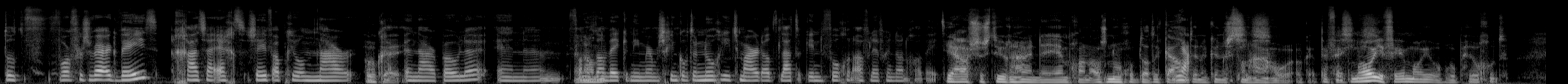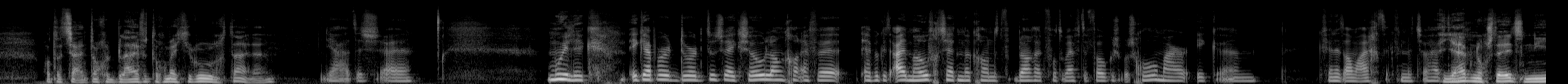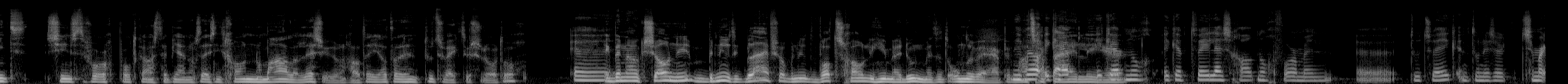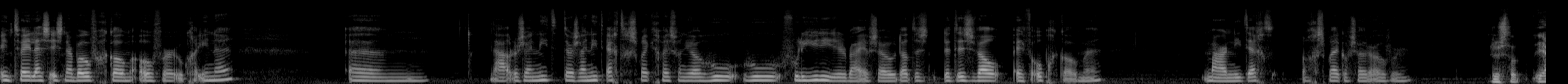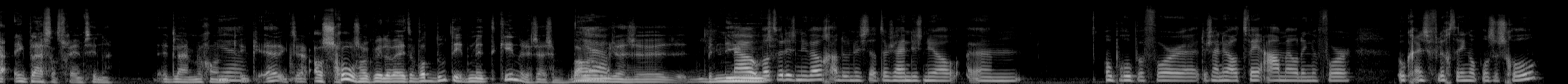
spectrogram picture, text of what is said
Tot, voor, voor zover ik weet, gaat zij echt 7 april naar, en naar Polen. En ehm, vanaf dan... dan weet ik het niet meer. Misschien komt er nog iets, maar dat laat ik in de volgende aflevering dan nog wel weten. Ja, of ze sturen haar een DM gewoon alsnog op dat account Ja, en dan kunnen ze van haar horen. Oké, perfect. Precies. Mooie Veer, mooie oproep. Heel goed. Want het zijn toch, het blijven toch een beetje roerige tijden. Hè? Ja, het is eh, moeilijk. Ik heb er door de toetsweek zo lang gewoon even... heb ik het uit mijn hoofd gezet... omdat ik gewoon het belangrijk vond om even te focussen op school. Maar ik, ehm, ik vind het allemaal echt... Ik vind het zo En heftig. jij hebt nog steeds niet, sinds de vorige podcast, heb jij nog steeds niet gewoon normale lesuren gehad. Hè? Je had alleen een toetsweek tussendoor, toch? Eh, Ik ben nou ook zo nie- benieuwd. Ik blijf zo benieuwd wat scholen hiermee doen met het onderwerp en nee, wel, ik, heb, maatschappijleer. ik, heb nog, ik heb twee lessen gehad nog voor mijn eh, toetsweek. En toen is er... Zeg maar, in twee lessen is naar boven gekomen over Oekraïne. Ehm, nou, er zijn, niet, er zijn niet echt gesprekken geweest van... Joh, hoe, hoe voelen jullie erbij of zo? Dat is, het is wel even opgekomen. Maar niet echt een gesprek of zo erover. Dus dat, ja, ik blijf dat vreemd vinden. Het lijkt me gewoon. Ja. Ik, ik, als school zou ik willen weten, wat doet dit met de kinderen? Zijn ze bang? Ja. Zijn ze benieuwd? Nou, wat we dus nu wel gaan doen, is dat er zijn dus nu al ehm, oproepen voor... eh, er zijn nu al twee aanmeldingen voor Oekraïnse vluchtelingen op onze school.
